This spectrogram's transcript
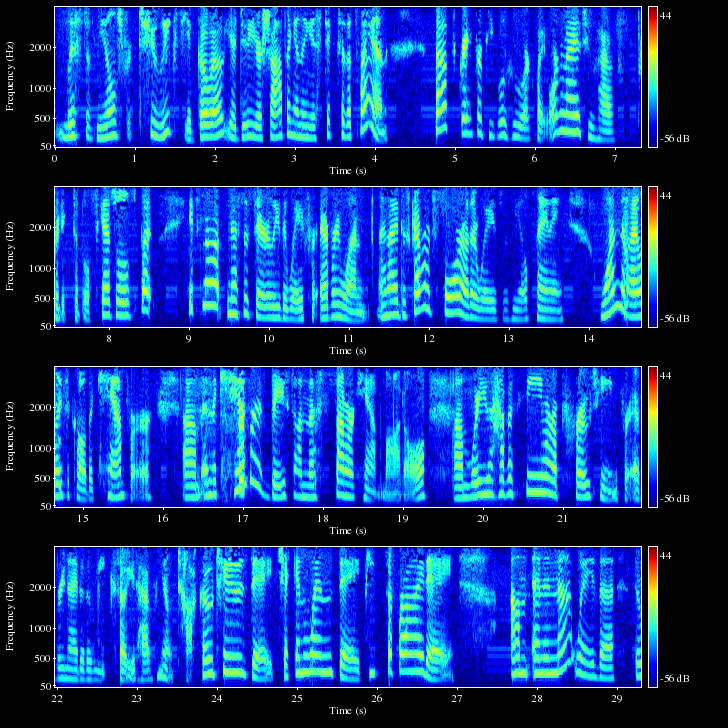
list of meals for two weeks, you go out, you do your shopping, and then you stick to the plan that's great for people who are quite organized, who have predictable schedules, but it's not necessarily the way for everyone. And I discovered four other ways of meal planning. One that I like to call the camper, um, and the camper is based on the summer camp model, um, where you have a theme or a protein for every night of the week. So you'd have, you know, Taco Tuesday, Chicken Wednesday, Pizza Friday. Um, and in that way, the, the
